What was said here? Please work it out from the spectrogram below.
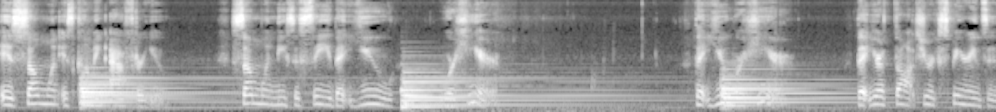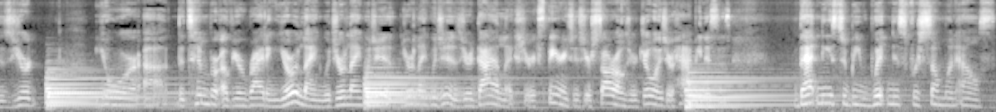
is someone is coming after you. Someone needs to see that you were here. That you were here. That your thoughts, your experiences, your your uh, the timbre of your writing, your language, your language is your language is your dialects, your experiences, your sorrows, your joys, your happinesses. That needs to be witnessed for someone else.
